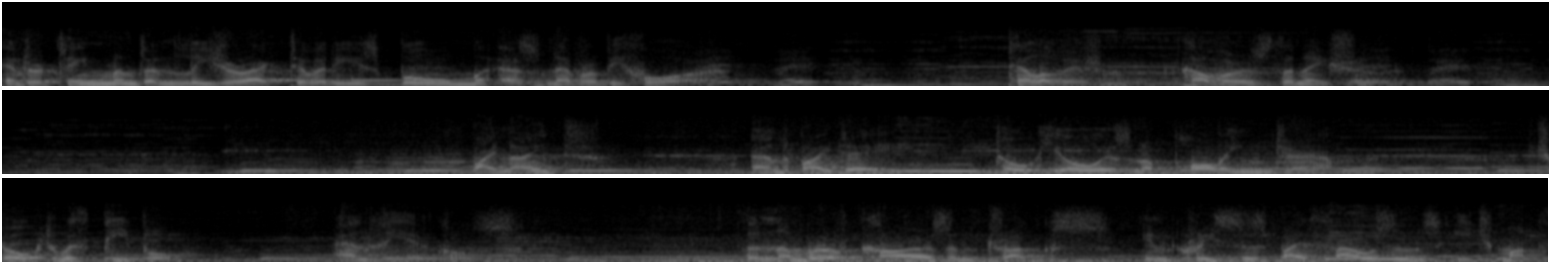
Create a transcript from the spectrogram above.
Entertainment and leisure activities boom as never before. Television covers the nation. By night and by day, Tokyo is an appalling jam, choked with people and vehicles. The number of cars and trucks increases by thousands each month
